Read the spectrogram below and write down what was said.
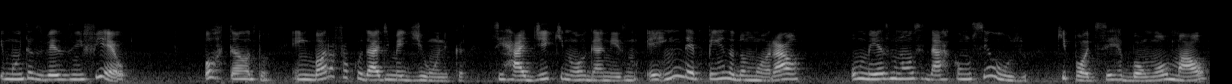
e muitas vezes infiel. Portanto, embora a faculdade mediúnica se radique no organismo e independa do moral, o mesmo não se dá com o seu uso, que pode ser bom ou mal,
